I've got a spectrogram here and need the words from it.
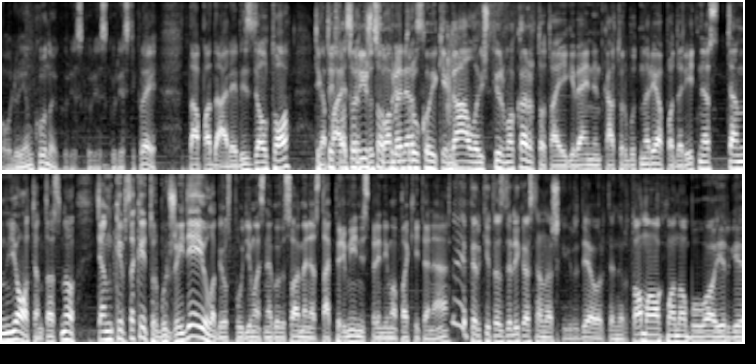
Pauliu Jankūnui, kuris, kuris, kuris tikrai tą padarė vis dėlto. Tik tai to ryšto pritruko iki galo iš pirmo karto tą įgyveninti, ką turbūt norėjo padaryti, nes ten jo, ten tas, nu, ten, kaip sakai, turbūt žaidėjų labiau spaudimas negu visuomenės tą pirminį sprendimą pakeitė, ne? Taip, ir kitas dalykas, ten aš girdėjau, ir ten ir Tomo Okmano buvo irgi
